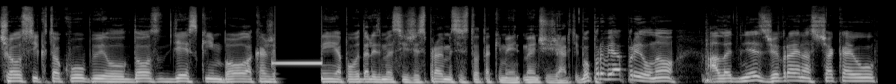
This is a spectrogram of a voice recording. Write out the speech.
čo si kto kúpil, kto kde s kým bol a každý a povedali sme si, že spravíme si z toho taký men- menší žartík. Bo 1. apríl, no, ale dnes, že vraj nás čakajú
